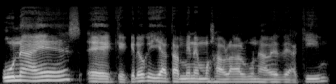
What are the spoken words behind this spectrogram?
Una es, eh, que creo que ya también hemos hablado alguna vez de aquí,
